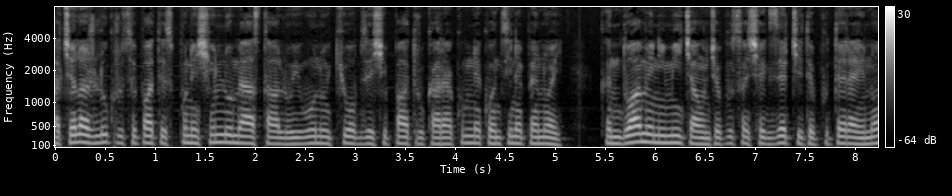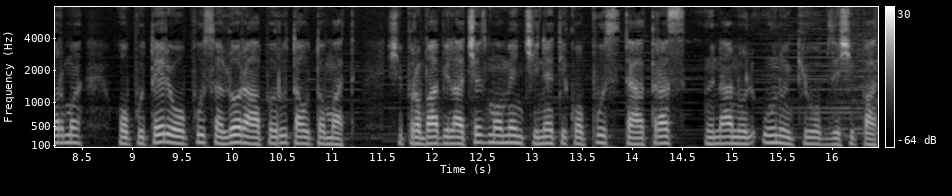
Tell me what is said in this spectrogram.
Același lucru se poate spune și în lumea asta a lui 1Q84, care acum ne conține pe noi. Când oamenii mici au început să-și exercite puterea enormă, o putere opusă lor a apărut automat și probabil acest moment cinetic opus te-a atras în anul 1Q84.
